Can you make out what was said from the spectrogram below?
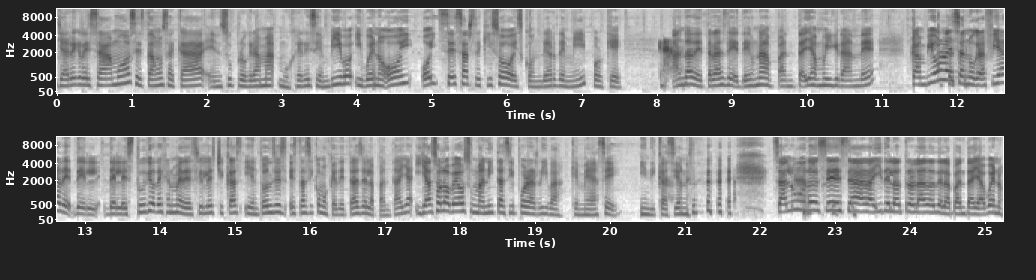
Ya regresamos, estamos acá en su programa Mujeres en Vivo y bueno, hoy hoy César se quiso esconder de mí porque anda detrás de, de una pantalla muy grande cambió la escenografía del, del, estudio, déjenme decirles chicas, y entonces está así como que detrás de la pantalla y ya solo veo su manita así por arriba que me hace indicaciones. Saludos César, ahí del otro lado de la pantalla. Bueno,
